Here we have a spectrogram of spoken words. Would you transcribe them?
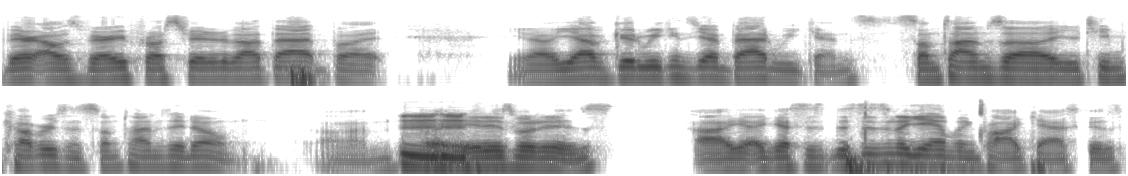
Very, I was very frustrated about that. But you know, you have good weekends, you have bad weekends. Sometimes uh, your team covers, and sometimes they don't. Um, mm-hmm. But it is what it is. I, I guess this, this, isn't a gambling podcast because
